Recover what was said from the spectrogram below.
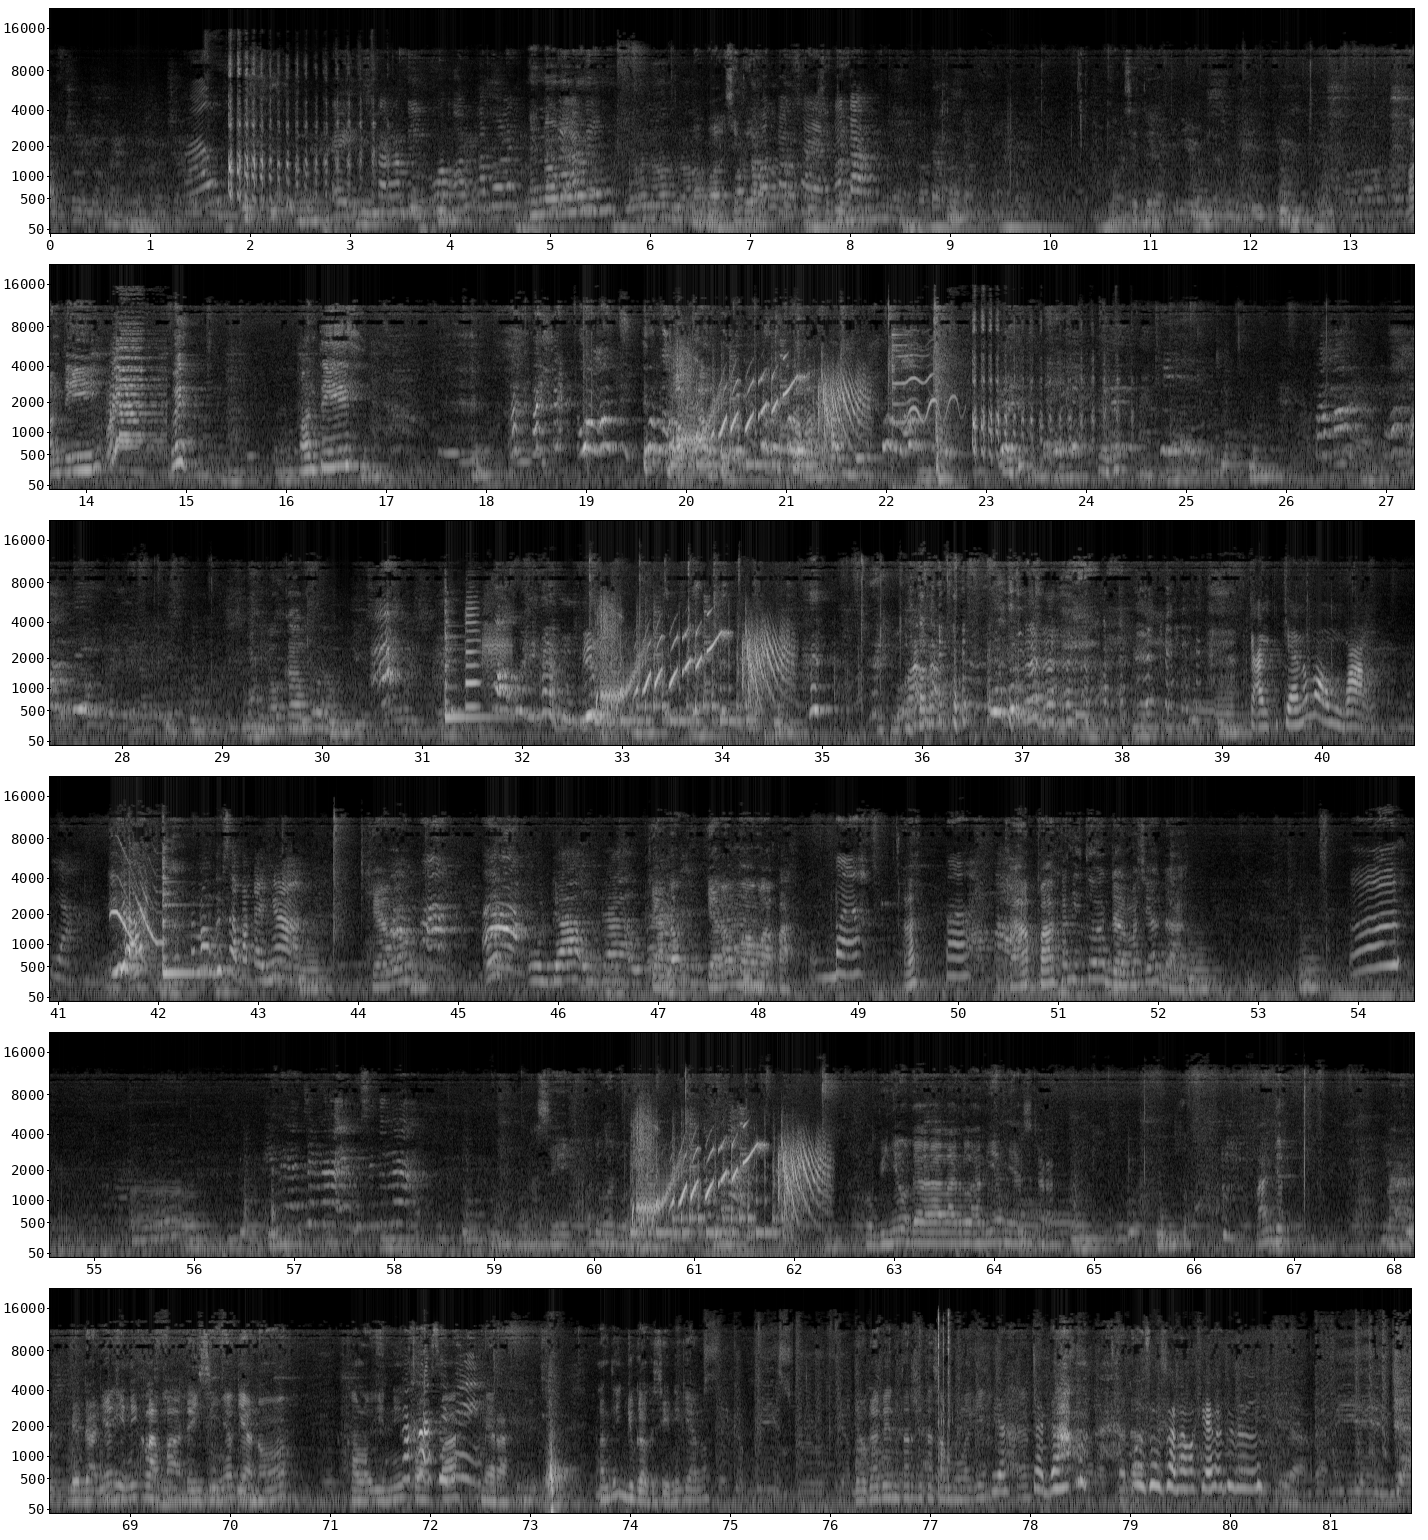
Eh, ngambil uang orang nggak boleh. Eh, no, no, no, bawa situ ya. Kotor saya. Situ. Kotor. Bawa situ ya. Onti. Wih. Onti. Mau kabur. Kan, Kiana mau uang. Ya. Iya, emang bisa pakainya. Kiano, Eh, udah, udah, udah. Kiano, Kiano mau apa? Ba. Hah? Ba. Apa? Kan itu ada, masih ada. Hmm. Ini aja nak, yang di situ nak. Masih, aduh, aduh. Hobinya udah lari-larian ya sekarang. Lanjut. Nah, bedanya ini kelapa ada isinya Kiano. Kalau ini Kakak, kelapa sini. merah. Nanti juga ke sini Kiano. Ya udah deh, ntar kita sambung lagi ya. Ya, dadah. Mau susah sama Kiana dulu. Iya.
